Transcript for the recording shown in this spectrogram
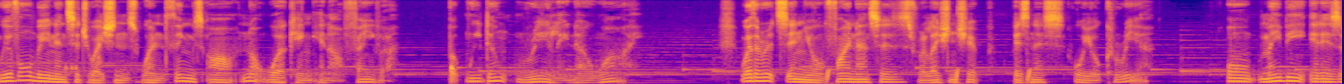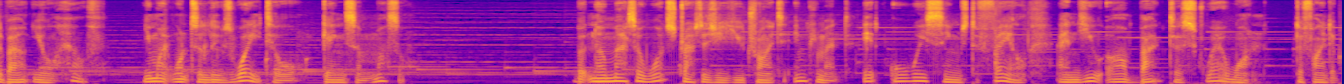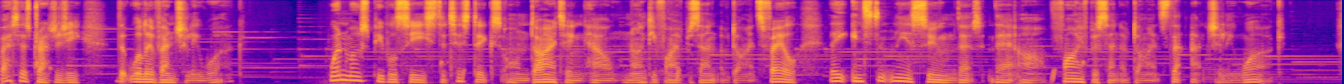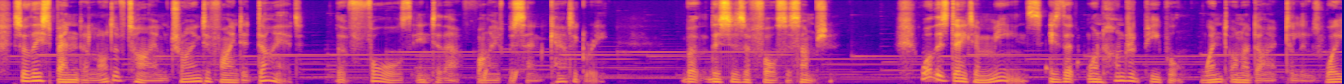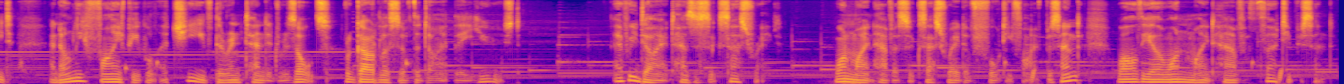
We have all been in situations when things are not working in our favor, but we don't really know why. Whether it's in your finances, relationship, business, or your career. Or maybe it is about your health. You might want to lose weight or gain some muscle. But no matter what strategy you try to implement, it always seems to fail, and you are back to square one to find a better strategy that will eventually work. When most people see statistics on dieting how 95% of diets fail, they instantly assume that there are 5% of diets that actually work. So they spend a lot of time trying to find a diet that falls into that 5% category. But this is a false assumption. What this data means is that 100 people went on a diet to lose weight and only 5 people achieved their intended results, regardless of the diet they used. Every diet has a success rate. One might have a success rate of 45%, while the other one might have 30%.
